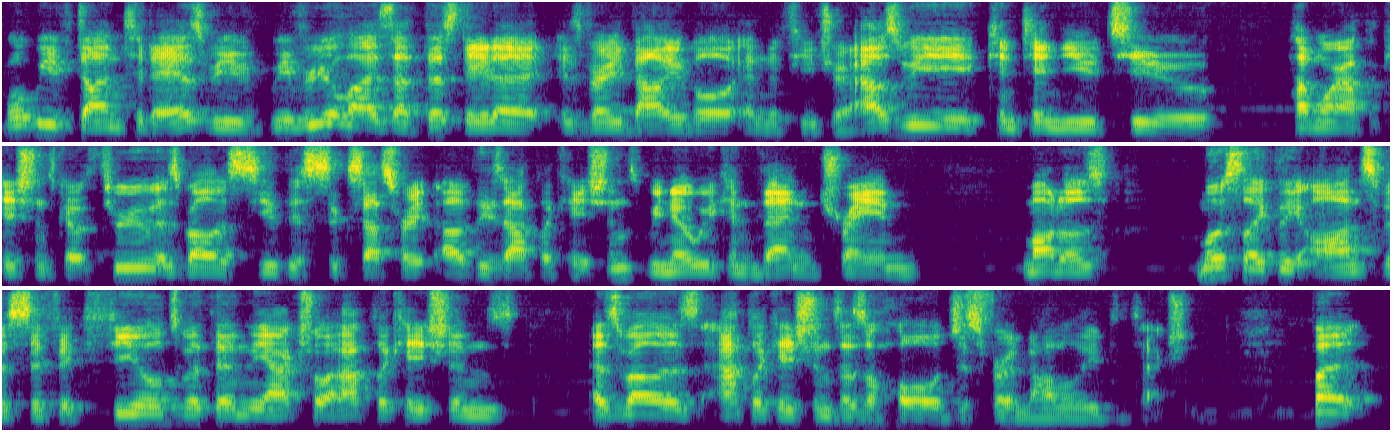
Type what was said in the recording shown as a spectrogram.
what we've done today is we've we've realized that this data is very valuable in the future as we continue to have more applications go through, as well as see the success rate of these applications. We know we can then train models most likely on specific fields within the actual applications as well as applications as a whole just for anomaly detection. But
